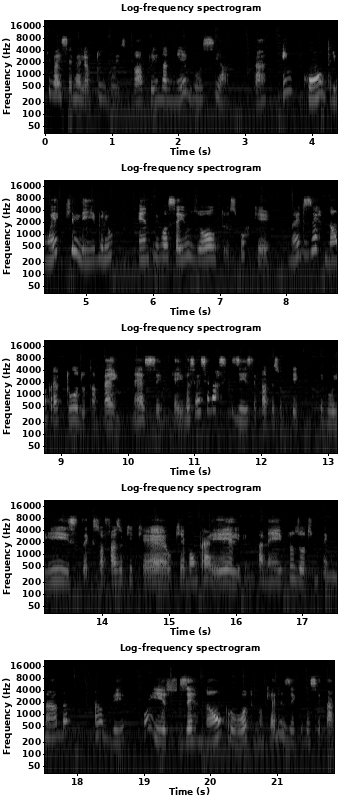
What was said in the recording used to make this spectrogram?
que vai ser melhor para os dois. Então, aprenda a negociar. Tá? Encontre um equilíbrio entre você e os outros. Por quê? Não é dizer não para tudo também, né? Se, que aí você vai ser narcisista, aquela pessoa que é egoísta, que só faz o que quer, o que é bom para ele, que não tá nem aí para os outros. Não tem nada a ver com isso. Dizer não para o outro não quer dizer que você está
